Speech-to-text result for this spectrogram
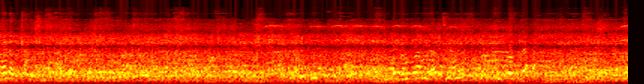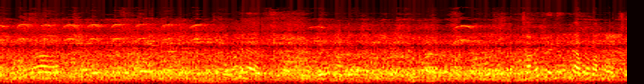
হলো না মধ্যমগ্রাম যাচ্ছি আমি কি করতে কোথায় যাচ্ছি? চলো ট্রেনে উঠে তারপর কথা হচ্ছে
